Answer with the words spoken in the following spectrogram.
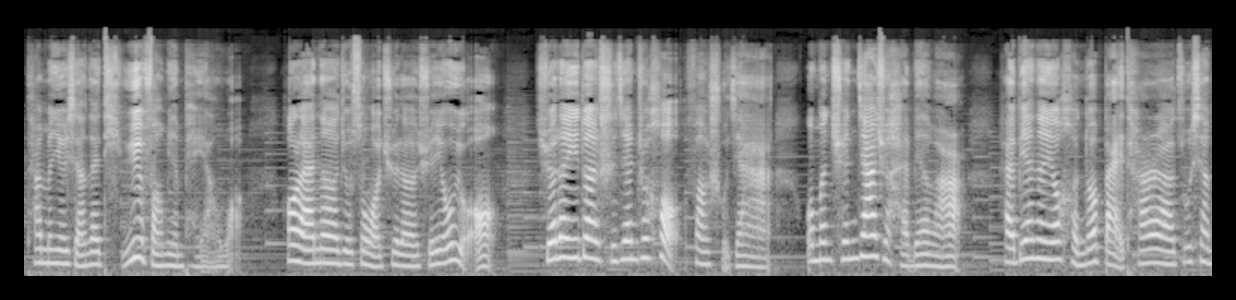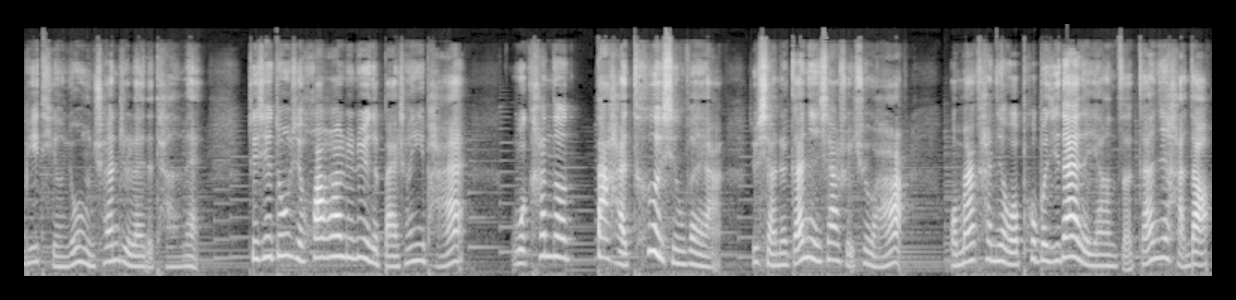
他们又想在体育方面培养我。后来呢，就送我去了学游泳。学了一段时间之后，放暑假，我们全家去海边玩。海边呢有很多摆摊儿啊，租橡皮艇、游泳圈之类的摊位，这些东西花花绿绿的摆成一排。我看到大海特兴奋呀，就想着赶紧下水去玩。我妈看见我迫不及待的样子，赶紧喊道：“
